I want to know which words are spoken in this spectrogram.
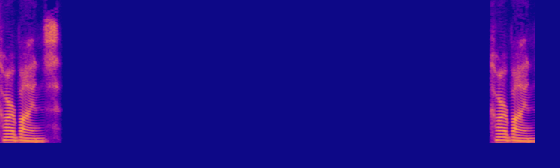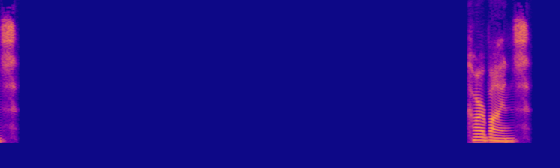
carbines. Carbines. Carbines.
